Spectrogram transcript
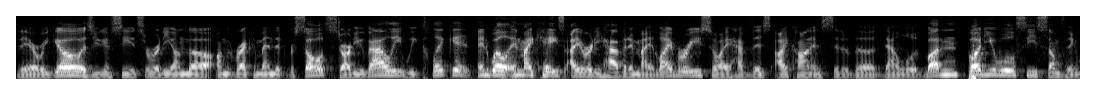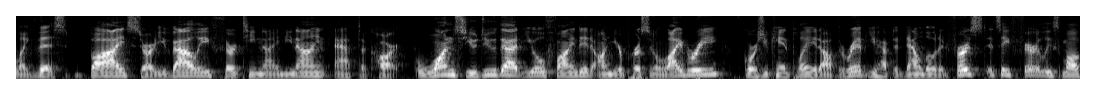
There we go. As you can see, it's already on the on the recommended results, Stardew Valley. We click it. And well, in my case, I already have it in my library, so I have this icon instead of the download button. But you will see something like this. Buy Stardew Valley 13.99 at the cart. Once you do that, you'll find it on your personal library. Of course, you can't play it off the rip. You have to download it first. It's a fairly small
